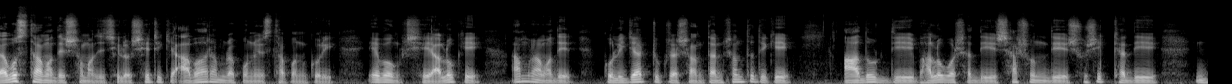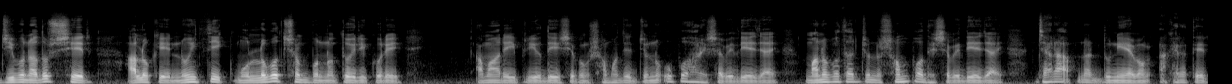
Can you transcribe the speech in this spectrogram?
ব্যবস্থা আমাদের সমাজে ছিল, সেটিকে আবার আমরা পুনঃস্থাপন করি এবং সে আলোকে আমরা আমাদের কলিজার টুকরা সন্তান সন্ততিকে আদর দিয়ে, ভালোবাসা দিয়ে, শাসন দিয়ে, সুশিক্ষা দিয়ে, জীবন আদর্শের আলোকে নৈতিক মূল্যবোধ সম্পন্ন তৈরি করে আমার এই প্রিয় দেশ এবং সমাজের জন্য উপহার হিসাবে দিয়ে যায়, মানবতার জন্য সম্পদ হিসাবে দিয়ে যায়, যারা আপনার দুনিয়া এবং আখেরাতের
